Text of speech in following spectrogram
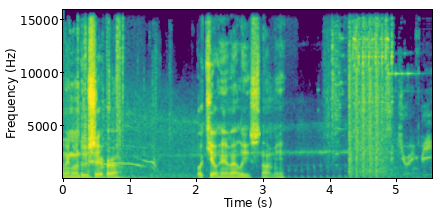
I ain't gonna do shit, bro. But kill him at least, not me. Securing B.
